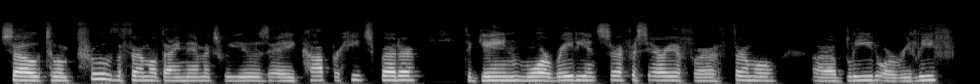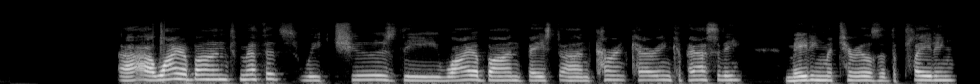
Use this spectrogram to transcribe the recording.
So to improve the thermal dynamics, we use a copper heat spreader to gain more radiant surface area for thermal uh, bleed or relief. Uh, our wire bond methods, we choose the wire bond based on current carrying capacity, mating materials of the plating,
